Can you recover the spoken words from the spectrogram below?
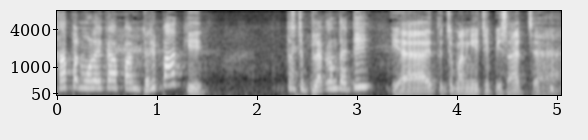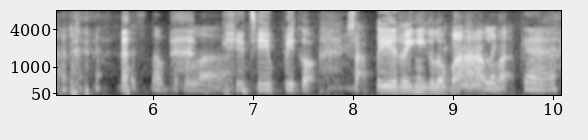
Kapan mulai kapan? Dari pagi. Terus di belakang tadi, ya itu cuma ngicipi saja. Astagfirullah. ngicipi kok sak piring itu loh Pak. Lega.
